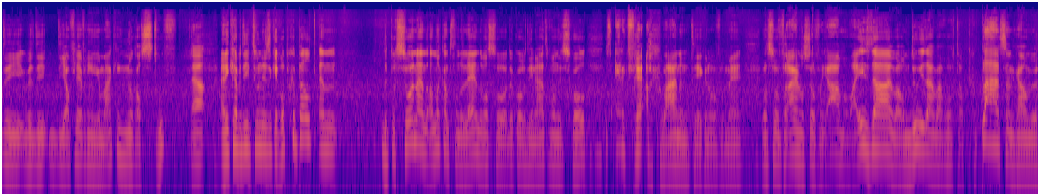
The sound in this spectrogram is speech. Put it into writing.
die, we die, die afleveringen gemaakt ging nogal stroef. ja, En ik heb die toen eens een keer opgebeld en de persoon aan de andere kant van de lijn, dat was zo de coördinator van die school, was eigenlijk vrij argwanend tegenover mij. Hij was zo vragen zo van, ja, maar wat is dat en waarom doe je dat en waar wordt dat op geplaatst en gaan, we,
